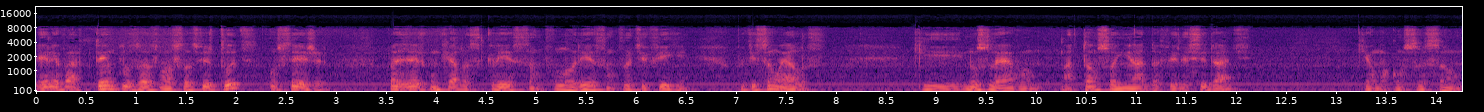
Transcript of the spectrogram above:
elevar templos às nossas virtudes, ou seja, fazer com que elas cresçam, floresçam, frutifiquem, porque são elas que nos levam à tão sonhada felicidade que é uma construção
